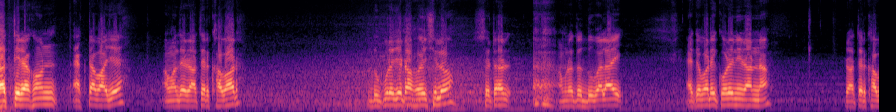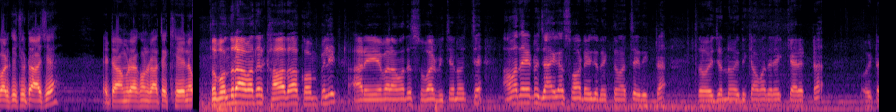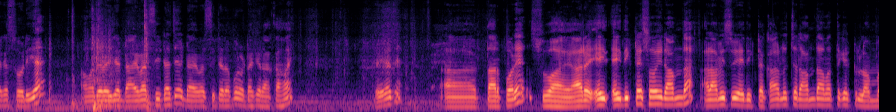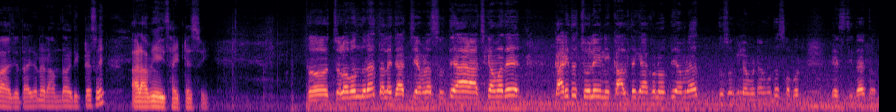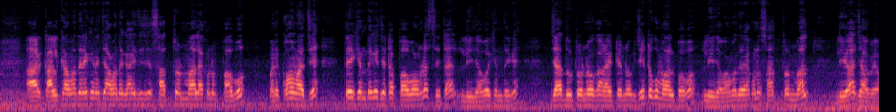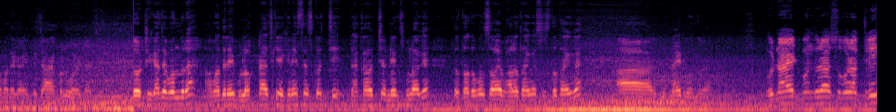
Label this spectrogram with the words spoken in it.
রাত্রির এখন একটা বাজে। আমাদের রাতের খাবার। দুপুরে যেটা হয়েছিল, সেটার আমরা তো দুবেলায় একেবারেই করে নি রান্না। রাতের খাবার কিছুটা আছে, এটা আমরা এখন রাতে খেয়ে নেব। তো বন্ধুরা, আমাদের খাওয়া দাওয়া কমপ্লিট আর এবার আমাদের শোবার বিছানো হচ্ছে। আমাদের একটু জায়গা শর্ট এই যে দেখতে পাচ্ছে এই দিকটা তো ওই জন্য ওইদিকে আমাদের এই ক্যারেটটা, ওইটাকে সরিয়ে আমাদের এই যে ড্রাইভার সিট আছে ড্রাইভার সিটের ওপর ওটাকে রাখা হয়। ঠিক আছে? আর তারপরে শোয়া হয় আর এই এই দিকটায় শোই রামদা আর আমি শুই এই দিকটা। কারণ হচ্ছে রামদা আমার থেকে একটু লম্বা আছে তাই জন্য রামদা ওই দিকটায় শুই আর আমি এই সাইডটায় শুই। তো চলো বন্ধুরা তাহলে যাচ্ছি আমরা শুতে। আর আজকে আমাদের গাড়ি তো চলেই নি কাল থেকে এখন অবধি আমরা দুশো কিলোমিটার মতো সফর এসছি তাই তো? আর কালকে আমাদের এখানে যে আমাদের গাড়িতে যে সাত টন মাল এখনও পাবো মানে কম আছে। তো এখান থেকে যেটা পাবো আমরা সেটা নিয়ে যাব এখান থেকে। যা দুটো নোক আড়াই টন হোক যেটুকু মাল পাবো নিয়ে যাব। আমাদের এখনও সাত টন মাল নেওয়া যাবে আমাদের গাড়িতে, যা এখন ওয়েট আছে। তো ঠিক আছে বন্ধুরা, আমাদের এই ব্লগটা আজকে এখানেই শেষ করছি। দেখা হচ্ছে নেক্সট ব্লগে তো ততক্ষণ সবাই ভালো থাকবে, সুস্থ থাকবে। আর গুড নাইট বন্ধুরা। গুড নাইট বন্ধুরা, শুভরাত্রি।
